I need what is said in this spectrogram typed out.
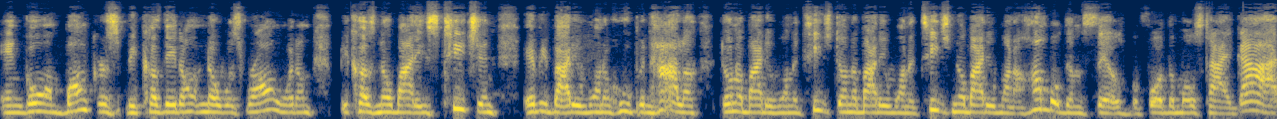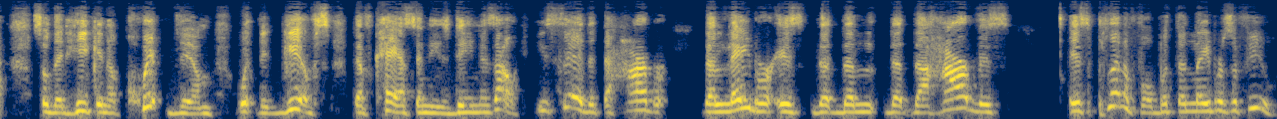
and going on bunkers because they don't know what's wrong with them because nobody's teaching. Everybody want to hoop and holler. Don't nobody want to teach. Don't nobody want to teach. Nobody want to humble themselves before the most high god so that he can equip them with the gifts of casting these demons out. He said that the harbor the labor is the the the, the harvest is plentiful but the labor's a few.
